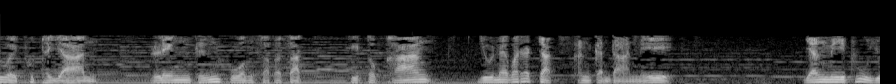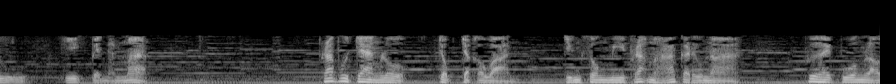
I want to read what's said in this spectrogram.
ด้วยพุทธญาณเล็งถึงปวงสรรพสัตว์ที่ตกค้างอยู่ในวัฏจักรอันกันดานนี้ ยังมีผู้อยู่อีกเป็นอันมาก ระผู้แจ้งโลกจบจักรวาล จึงทรงมีพระมหากรุณา เพื่อให้ปวงเหล่า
